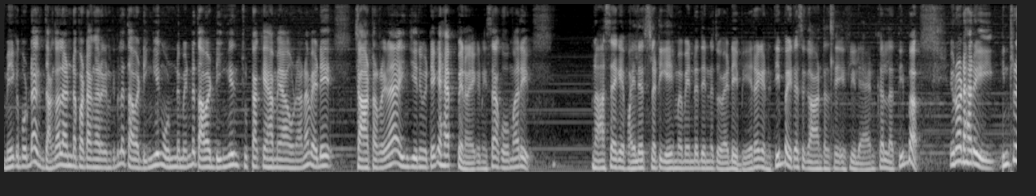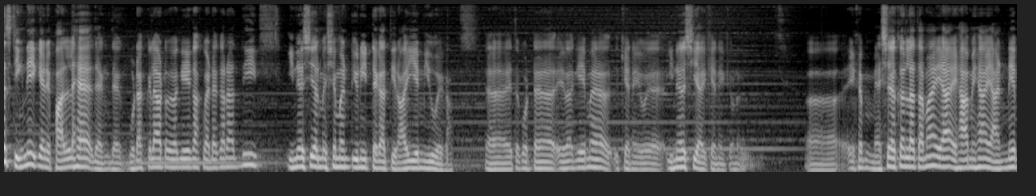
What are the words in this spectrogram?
මේක පොඩක් දඟලන්ට පටන්ගරන තිබල තව ඩිගෙන් ඔන්නමට තව ඩිගෙන් චුටක් හම වුණන වැඩ චාටරලා ඉංජිනවිට එක හැපෙන එක නිසා කෝමරි නාසගේ පයිලට්ලට ඒම වෙන්න දෙන්නතු වැඩ බේරගෙන තිබ ඉටස ගාන්ට ලි ලෑන් කල තිබ එනට හරි ඉන්ට්‍රස්ටිංනේ කියන පල්ල හැ දැන් ගොඩක් කලාට වගේ එකක් වැඩ කරද්දී ඉනශියල් මෙෂමට යුනිට් එකක් තිර අයමු එක එතකොට ඒවගේම කැන ඔය ඉනර්ශියය කෙනෙ කන ඒක මැෂ කරලා තමයි යා එහා මෙහා යන්නේ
